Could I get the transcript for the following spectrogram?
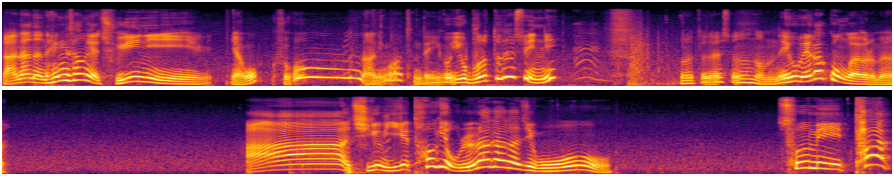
라나는 행성의 주인이냐고? 그거는 아닌 것 같은데 이거 이거 물어 뜯을 수 있니? 물어 뜯을 수는 없네 이거 왜 갖고 온 거야 그러면? 아 지금 이게 턱이 올라가가지고 숨이 턱!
